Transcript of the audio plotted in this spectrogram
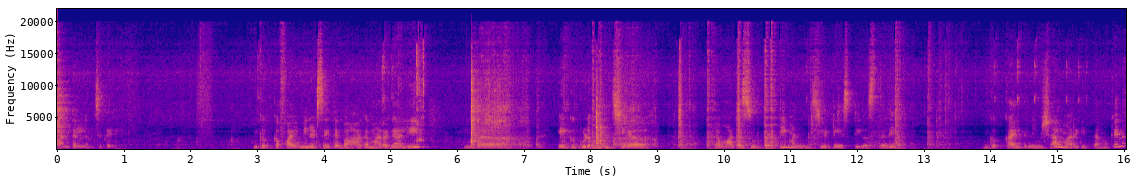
వంటలు నచ్చితే. ఇంకొక ఫైవ్ మినిట్స్ అయితే బాగా మరగాలి. ఇంకా ఎగ్ కూడా మంచిగా టమాటా సూప్ బట్టి మంచిగా టేస్టీగా వస్తుంది. ఇంకొక ఐదు నిమిషాలు మరిగిద్దాం ఓకేనా?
